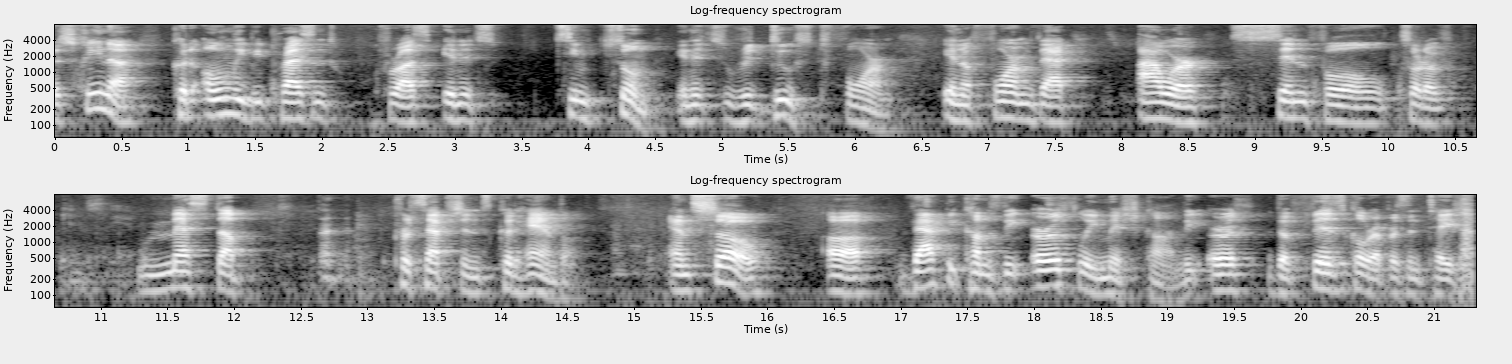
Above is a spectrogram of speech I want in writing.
the Shekhinah could only be present for us in its tzimtzum, in its reduced form, in a form that our sinful, sort of messed up perceptions could handle. And so uh, that becomes the earthly Mishkan, the earth, the physical representation.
